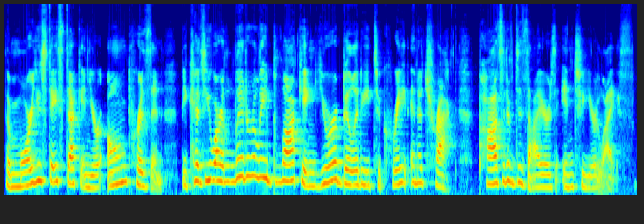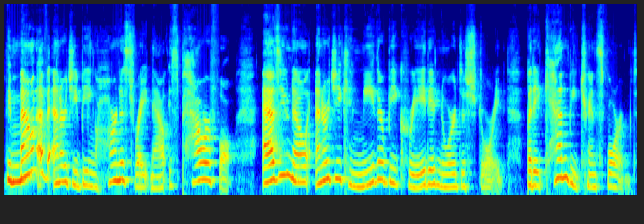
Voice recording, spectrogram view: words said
the more you stay stuck in your own prison because you are literally blocking your ability to create and attract positive desires into your life. The amount of energy being harnessed right now is powerful. As you know, energy can neither be created nor destroyed, but it can be transformed.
